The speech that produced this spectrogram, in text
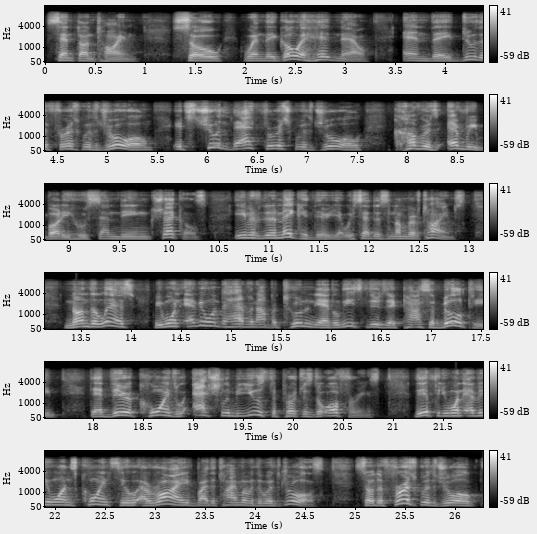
sent on time. So when they go ahead now and they do the first withdrawal, it's true that that first withdrawal covers everybody who's sending shekels, even if they didn't make it there yet. We said this a number of times. Nonetheless, we want everyone to have an opportunity, at least there's a possibility that their coins will actually be used to purchase the offerings. Therefore, you want everyone's coins to arrive by the time of the withdrawals. So the first withdrawal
